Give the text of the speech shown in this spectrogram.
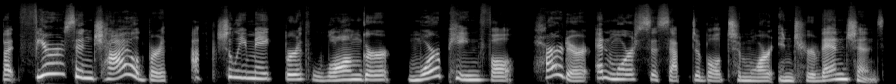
But fears in childbirth actually make birth longer, more painful, harder, and more susceptible to more interventions.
